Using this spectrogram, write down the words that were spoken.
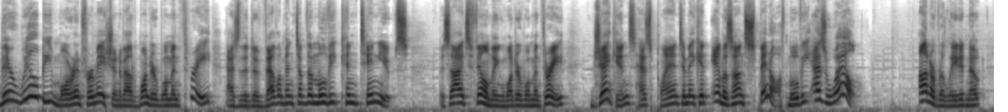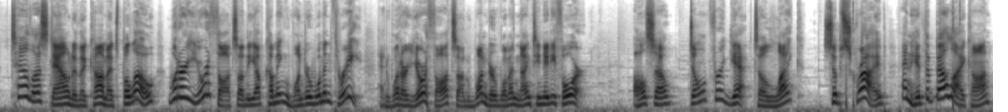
there will be more information about Wonder Woman 3 as the development of the movie continues. Besides filming Wonder Woman 3, Jenkins has planned to make an Amazon spin off movie as well. On a related note, tell us down in the comments below what are your thoughts on the upcoming Wonder Woman 3, and what are your thoughts on Wonder Woman 1984. Also, don't forget to like, subscribe, and hit the bell icon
